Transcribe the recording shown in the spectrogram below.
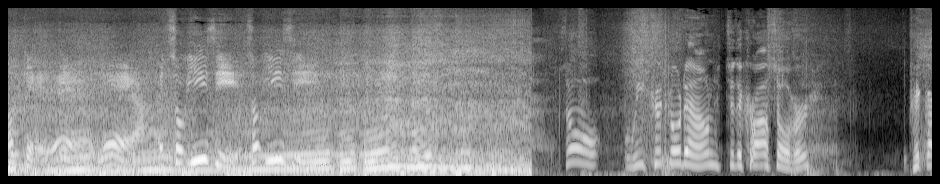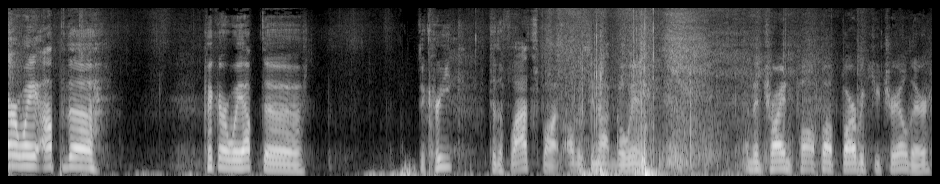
Okay, yeah, yeah. It's so easy. It's so easy. So we could go down to the crossover, pick our way up the, pick our way up the, the creek to the flat spot. Obviously not go in, and then try and pop up barbecue trail there.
